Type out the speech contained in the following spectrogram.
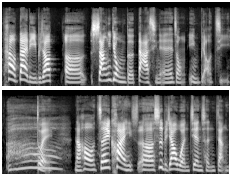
他有代理比较呃商用的大型的那种印表机，啊，对然后这一块呃是比较稳健成长。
